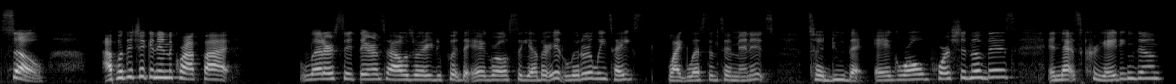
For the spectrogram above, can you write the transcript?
So I put the chicken in the crock pot, let her sit there until I was ready to put the egg rolls together. It literally takes like less than 10 minutes to do the egg roll portion of this, and that's creating them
